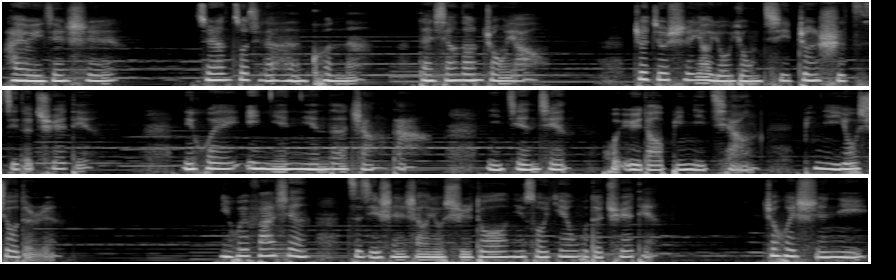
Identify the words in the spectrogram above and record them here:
还有一件事，虽然做起来很困难，但相当重要，这就是要有勇气正视自己的缺点。你会一年年的长大，你渐渐会遇到比你强、比你优秀的人。你会发现自己身上有许多你所厌恶的缺点，这会使你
